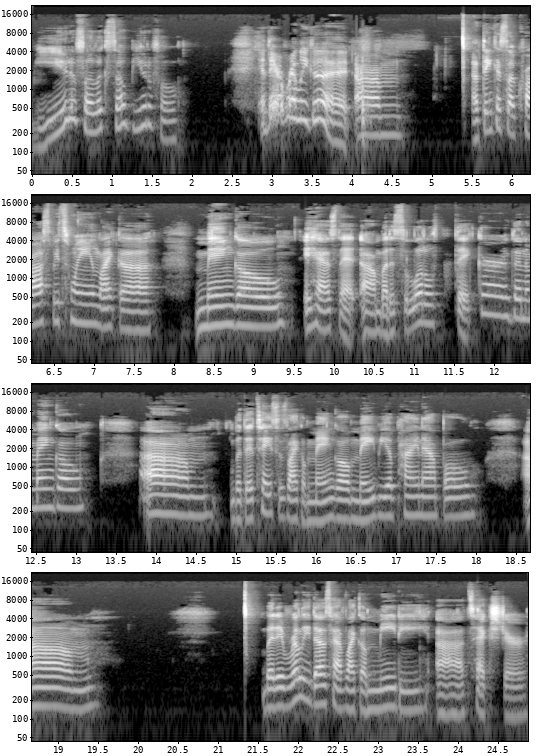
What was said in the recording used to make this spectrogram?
beautiful. Look so beautiful. And they're really good. Um, I think it's a cross between like a mango. It has that, um, but it's a little thicker than a mango. Um, but the taste is like a mango, maybe a pineapple. Um, but it really does have like a meaty uh, texture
